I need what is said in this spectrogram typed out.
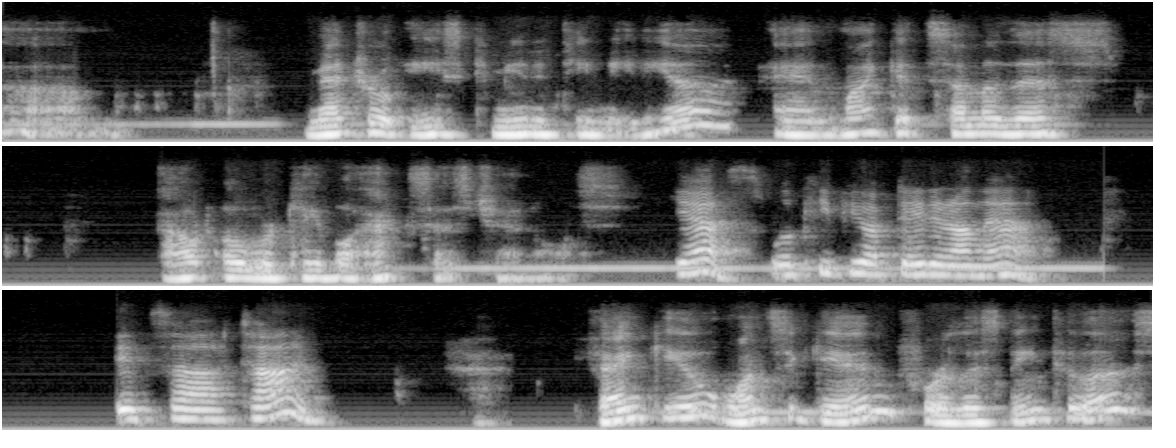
um, Metro East Community Media and might get some of this out over cable access channels. Yes, we'll keep you updated on that. It's uh, time. Thank you once again for listening to us.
